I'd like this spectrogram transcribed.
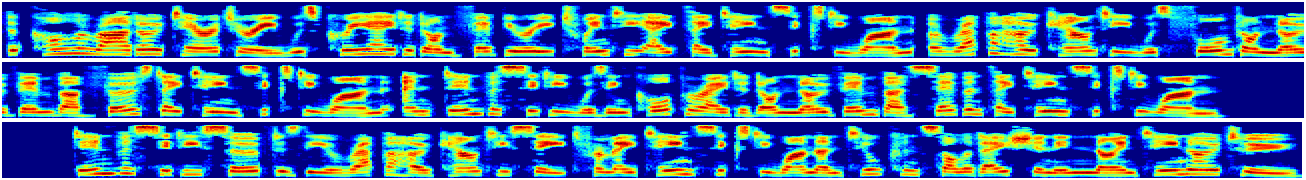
The Colorado Territory was created on February 28, 1861, Arapahoe County was formed on November 1, 1861, and Denver City was incorporated on November 7, 1861. Denver City served as the Arapahoe County seat from 1861 until consolidation in 1902.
